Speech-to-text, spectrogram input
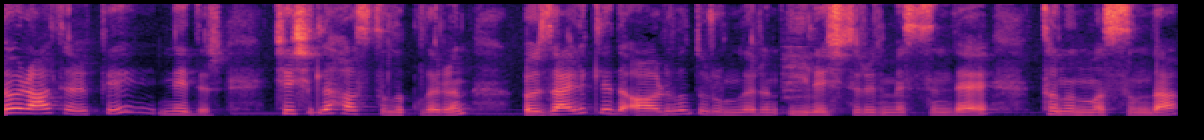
Nöral terapi nedir? Çeşitli hastalıkların, özellikle de ağrılı durumların iyileştirilmesinde, tanınmasında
